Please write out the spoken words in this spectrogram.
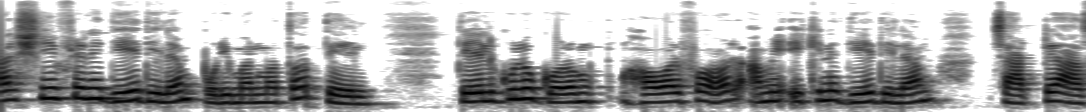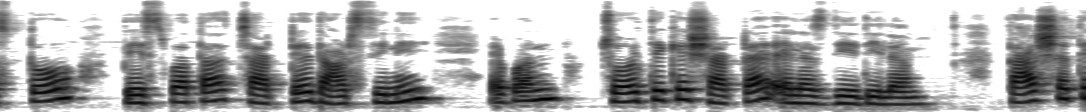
আর সেই ফ্যানে দিয়ে দিলাম পরিমাণ মতো তেল। তেলগুলো গরম হওয়ার পর আমি এখানে দিয়ে দিলাম চারটে আস্ত তেজপাতা, চারটে দারচিনি এবং ছয় থেকে সাতটা এলাচ দিয়ে দিলাম। তার সাথে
